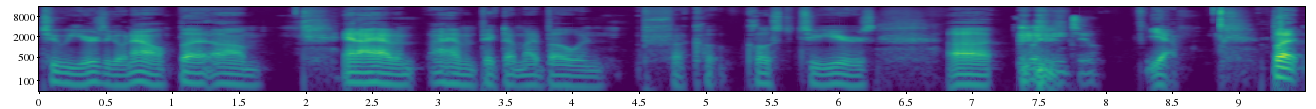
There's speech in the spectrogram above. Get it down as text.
two years ago now, but um, and I haven't I haven't picked up my bow in close to two years. Uh, we need to. yeah but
